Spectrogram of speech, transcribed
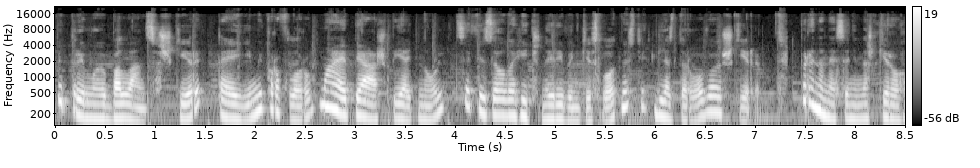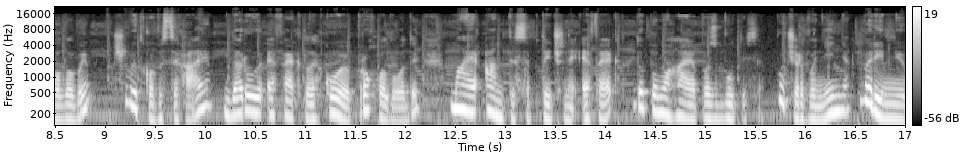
підтримує баланс шкіри та її мікрофлору. Має pH 5.0 – це фізіологічний рівень кислотності для здорової шкіри. При нанесенні на шкіру голови швидко висихає, дарує ефект легкої прохолоди, має антисептичний ефект, допомагає позбутися почервоніння, вирівнює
